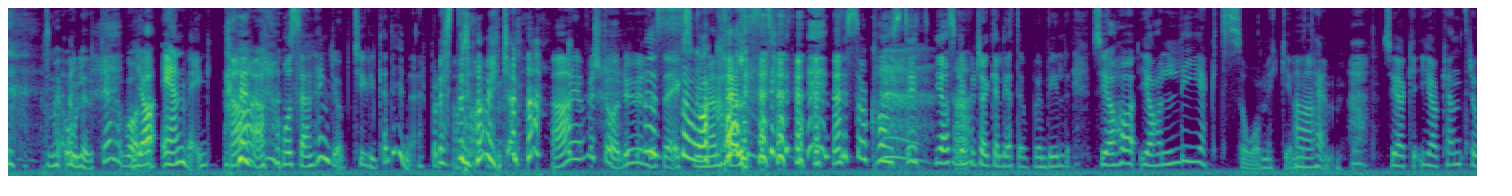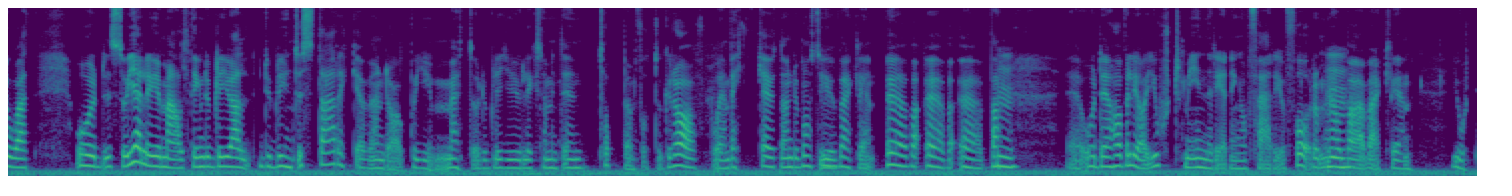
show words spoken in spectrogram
Med olika vårdar? Ja, en vägg. Ah, ja. och sen hängde jag upp tyllgardiner på resten Aha. av väggarna. Ja, jag förstår. Du är lite experimentell. det är så konstigt. Jag ska ja. försöka leta upp en bild. Så jag har, jag har lekt så mycket i mitt hem. Så jag, jag kan tro att och så gäller det med allting. Du blir ju all, du blir inte stark över en dag på gymmet och du blir ju liksom inte en toppenfotograf på en vecka utan du måste ju mm. verkligen öva, öva, öva. Mm. Eh, och det har väl jag gjort med inredning och färg och form. Mm. Jag har mm. bara verkligen gjort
